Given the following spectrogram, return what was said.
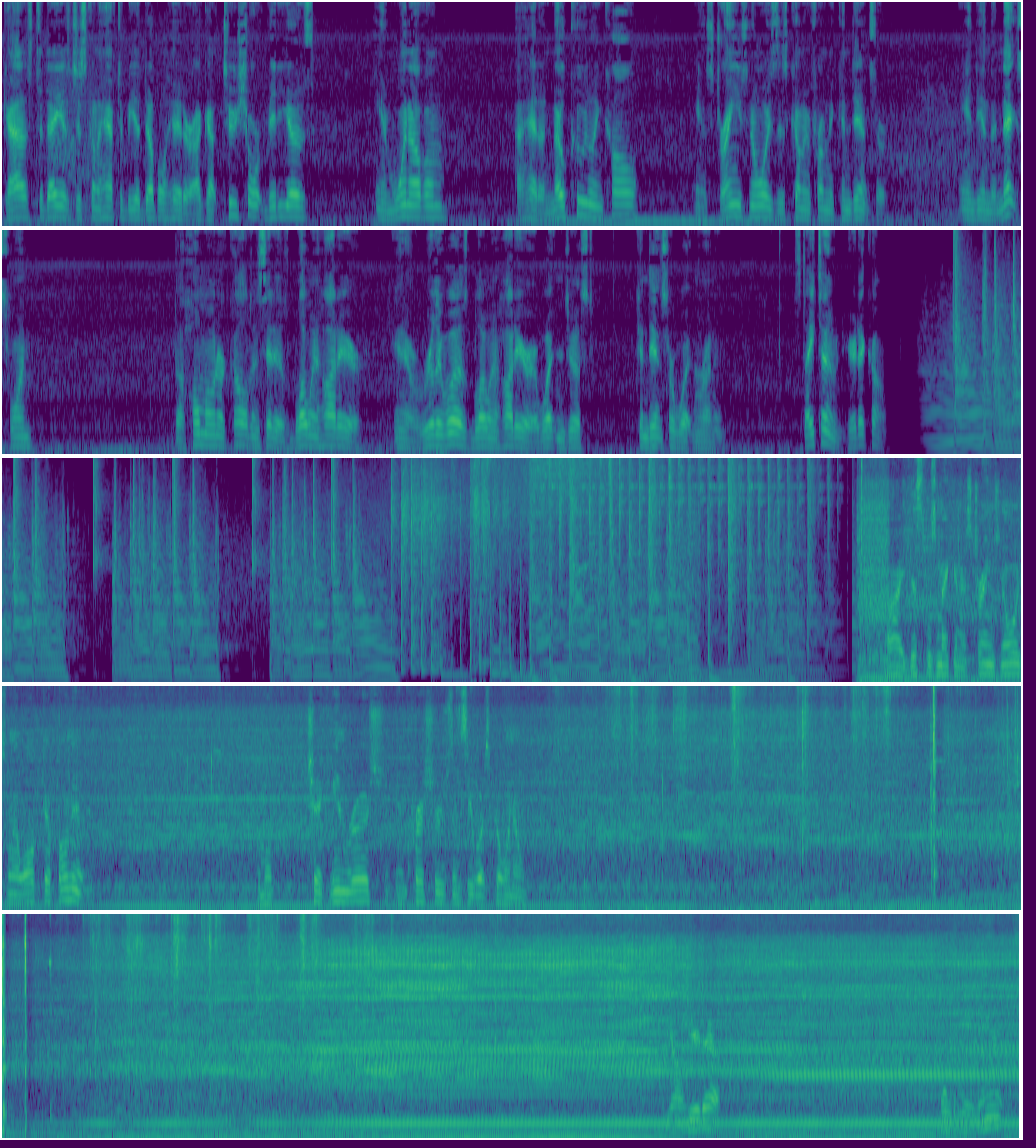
Guys, today is just gonna have to be a double header. I got two short videos. In one of them, I had a no cooling call and strange noises coming from the condenser. And in the next one, the homeowner called and said it was blowing hot air. And it really was blowing hot air. It wasn't just condenser wasn't running. Stay tuned, here they come. All right, this was making a strange noise when I walked up on it. I'm gonna check inrush and pressures and see what's going on. Y'all hear that? 48 amps.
